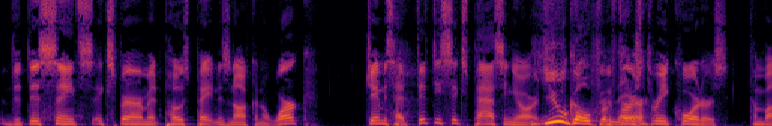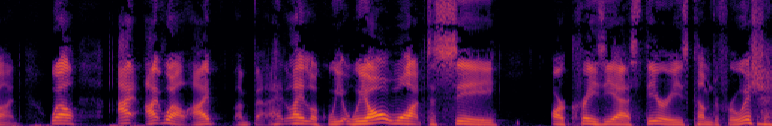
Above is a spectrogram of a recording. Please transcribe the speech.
that this Saints experiment post Payton is not going to work. Jameis had 56 passing yards. You go from the there. first three quarters combined. Well, I, I well, I, I, I look. We we all want to see our crazy ass theories come to fruition.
